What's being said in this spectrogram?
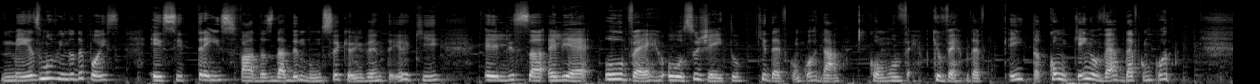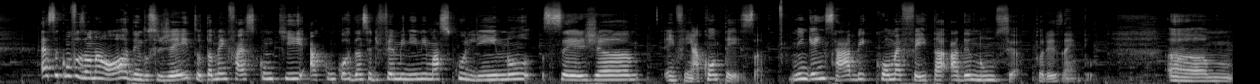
mesmo vindo depois, esse três fadas da denúncia que eu inventei aqui ele, ele é o verbo, o sujeito que deve concordar com o verbo. Que o verbo deve. Eita, com quem o verbo deve concordar. Essa confusão na ordem do sujeito também faz com que a concordância de feminino e masculino seja. Enfim, aconteça. Ninguém sabe como é feita a denúncia, por exemplo. Um,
